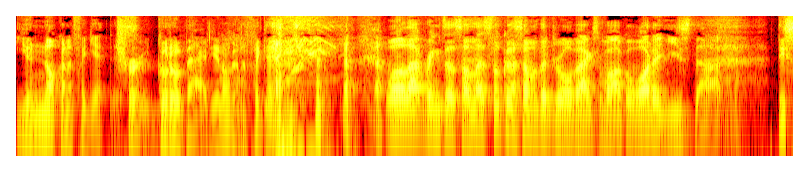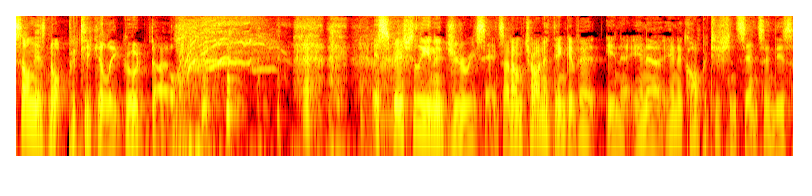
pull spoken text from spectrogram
You're not going to forget this. True, good or bad, you're not going to forget. Well, that brings us on. Let's look at some of the drawbacks, Michael. Why don't you start? this song is not particularly good, Dale. Especially in a jury sense, and I'm trying to think of it in a in a in a competition sense. In this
